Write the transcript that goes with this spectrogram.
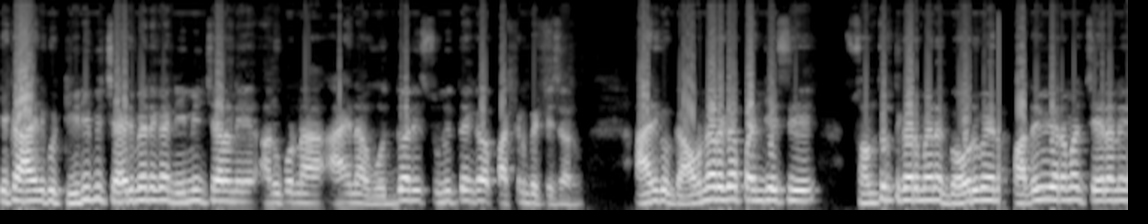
ఇక ఆయనకు టీడీపీ చైర్మన్గా నియమించాలని అనుకున్న ఆయన వద్దు అని సున్నితంగా పక్కన పెట్టేశారు. ఆయనకు గవర్నర్గా పనిచేసి సంతృప్తికరమైన గౌరవమైన పదవి విరమణ చేయాలని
